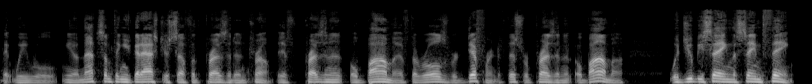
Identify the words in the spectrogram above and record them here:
That we will, you know, and that's something you could ask yourself with President Trump. If President Obama, if the roles were different, if this were President Obama, would you be saying the same thing?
